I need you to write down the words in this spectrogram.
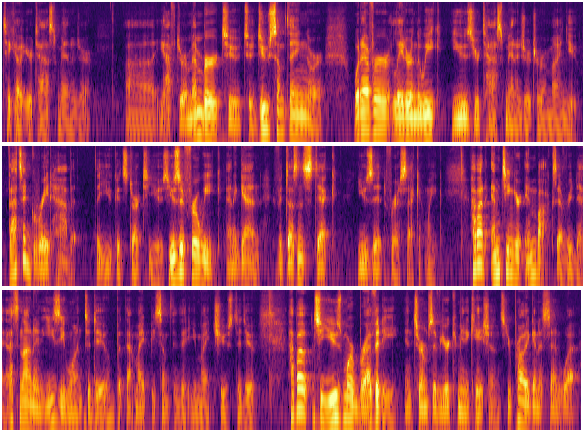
take out your task manager. Uh, you have to remember to, to do something or whatever later in the week, use your task manager to remind you. That's a great habit that you could start to use. Use it for a week. And again, if it doesn't stick, use it for a second week. How about emptying your inbox every day? That's not an easy one to do, but that might be something that you might choose to do. How about to use more brevity in terms of your communications? You're probably going to send what?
